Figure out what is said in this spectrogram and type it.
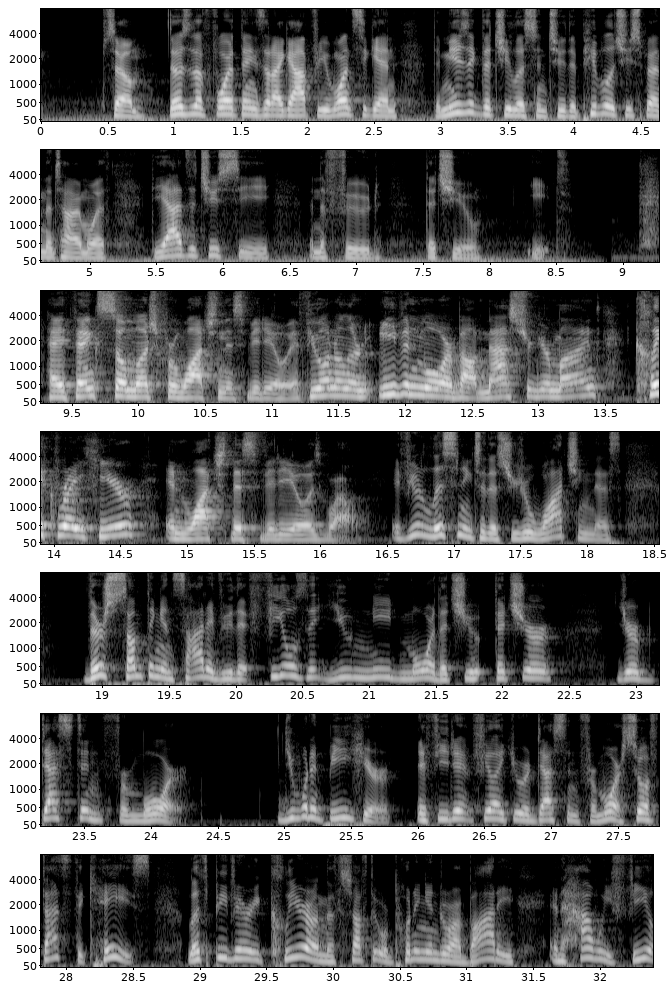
So, those are the four things that I got for you. Once again, the music that you listen to, the people that you spend the time with, the ads that you see, and the food that you eat. Hey, thanks so much for watching this video. If you want to learn even more about mastering your mind, click right here and watch this video as well. If you're listening to this or you're watching this, there's something inside of you that feels that you need more, that you that you're you're destined for more. you wouldn't be here if you didn't feel like you were destined for more. So if that's the case, let's be very clear on the stuff that we're putting into our body and how we feel.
